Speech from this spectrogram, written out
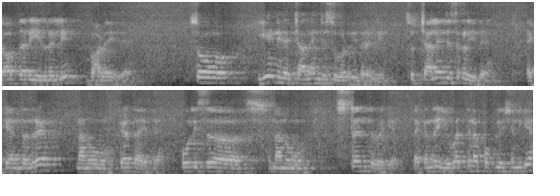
ಜವಾಬ್ದಾರಿ ಇದರಲ್ಲಿ ಬಹಳ ಇದೆ. ಸೊ ಏನಿದೆ ಚಾಲೆಂಜಸ್ಸುಗಳು ಇದರಲ್ಲಿ? ಸೊ ಚಾಲೆಂಜಸ್ಗಳಿದೆ ಯಾಕೆ ಅಂತಂದರೆ, ನಾನು ಹೇಳ್ತಾ ಇದ್ದೆ ಪೊಲೀಸ್ ನಾನು ಸ್ಟ್ರೆಂತ್ ಬಗ್ಗೆ ಯಾಕಂದರೆ ಇವತ್ತಿನ ಪಾಪ್ಯುಲೇಷನ್ಗೆ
